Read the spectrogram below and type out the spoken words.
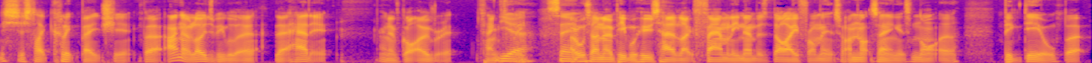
it's just like clickbait shit. But I know loads of people that that had it and have got over it. Thankfully, Yeah, same. I also know people who's had like family members die from it. So I'm not saying it's not a big deal, but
